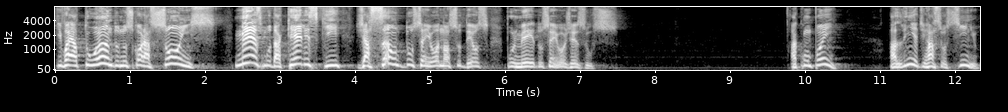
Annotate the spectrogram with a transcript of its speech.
que vai atuando nos corações, mesmo daqueles que já são do Senhor nosso Deus, por meio do Senhor Jesus. Acompanhe a linha de raciocínio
